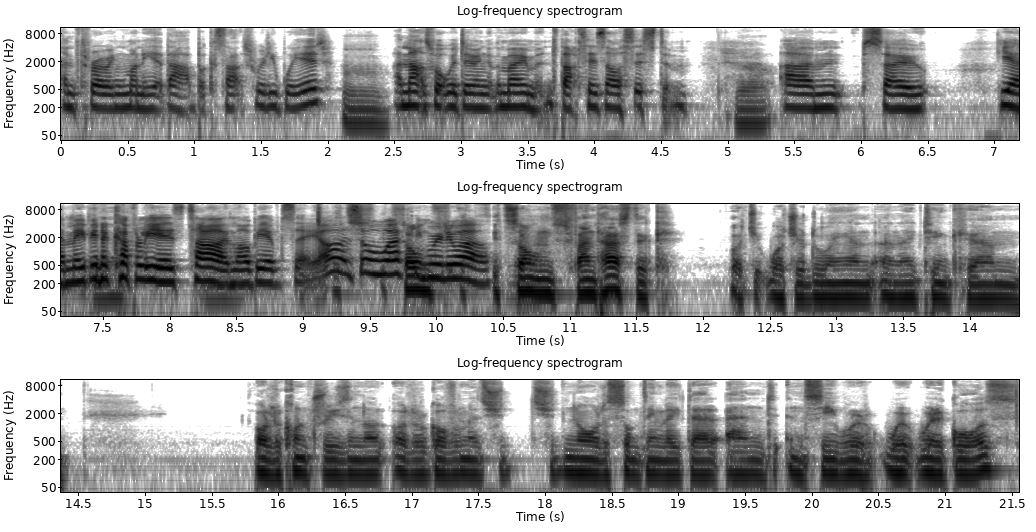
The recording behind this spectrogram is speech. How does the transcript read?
and throwing money at that because that's really weird. And that's what we're doing at the moment. That is our system. Um, so, yeah, maybe in a couple of years' time, I'll be able to say, oh, it's, all it working sounds- really well. It, it sounds fantastic what you, what you're doing, and, and I think um, other countries and other governments should should notice something like that and and see where where, where it goes.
